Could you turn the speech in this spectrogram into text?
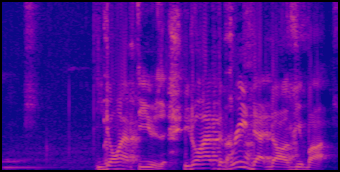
You don't have to use it. You don't have to breed that dog you bought.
